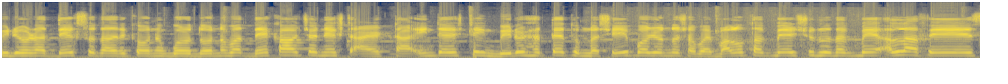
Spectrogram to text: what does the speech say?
ভিডিওটা দেখছ তাদেরকে অনেক বড় ধন্যবাদ। দেখা হচ্ছে নেক্সট আরেকটা ইন্টারেস্টিং ভিডিওর সাথে। তোমরা সেই পর্যন্ত সবাই ভালো থাকবে, সুস্থ থাকবে। আল্লাহ হাফেজ।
